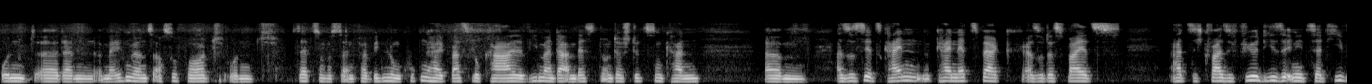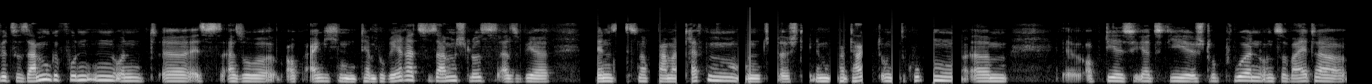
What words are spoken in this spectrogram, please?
und äh, dann melden wir uns auch sofort und setzen uns da in Verbindung, gucken halt, was lokal, wie man da am besten unterstützen kann. Ähm, also es ist jetzt kein, kein Netzwerk, also das war jetzt, hat sich quasi für diese Initiative zusammengefunden und äh, ist also auch eigentlich ein temporärer Zusammenschluss. Also wir werden uns noch ein paar Mal treffen und äh, stehen im Kontakt, um zu gucken, ähm, ob die jetzt die Strukturen und so weiter,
